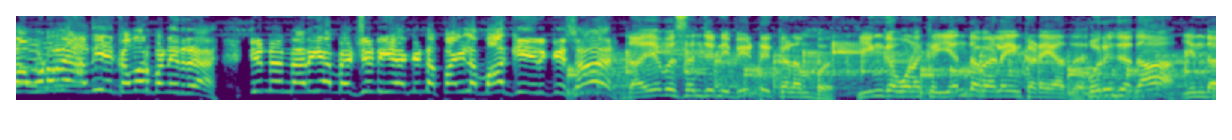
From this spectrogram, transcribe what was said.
நான் உடனே அதையும் கவர் பண்ணிடுறேன். இன்னும் நிறைய பெட்ஷீட் என்கிட்ட பையில பாக்கி இருக்கு சார் தயவு செஞ்சு நீ வீட்டுக்கு கிளம்பு. இங்க உனக்கு எந்த வேலையும் கிடையாது. புரிஞ்சதா? இந்த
